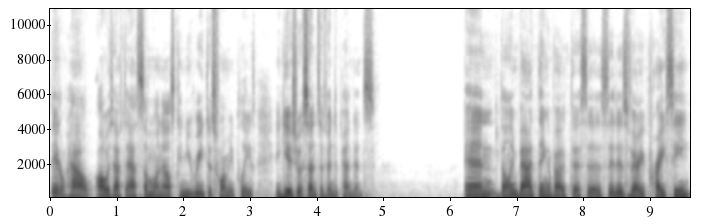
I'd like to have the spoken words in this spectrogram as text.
they don't have, always have to ask someone else, can you read this for me, please? It gives you a sense of independence. And the only bad thing about this is it is very pricey,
